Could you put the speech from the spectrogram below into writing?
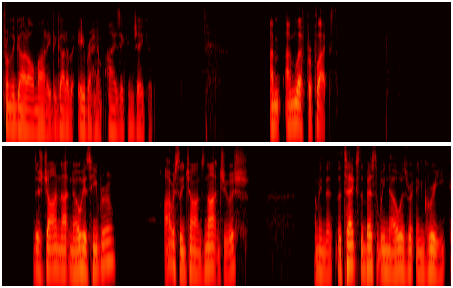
from the God Almighty, the God of Abraham, Isaac, and Jacob. I'm I'm left perplexed. Does John not know his Hebrew? Obviously, John's not Jewish. I mean, the, the text, the best that we know, is written in Greek.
